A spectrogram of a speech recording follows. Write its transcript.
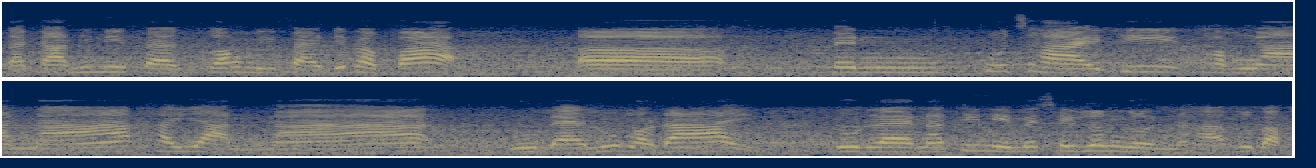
แต่การที่มีแฟนต้องมีแฟนที่แบบว่าเอ่อเป็นผู้ชายที่ทำงานนะขยันนะ ดูแลลูกเราได้ ดูแลนะที่นี้ไม่ใช่เรื่องเงินนะคะคือแบบ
